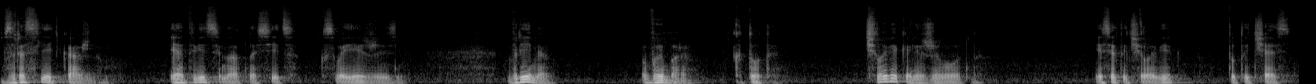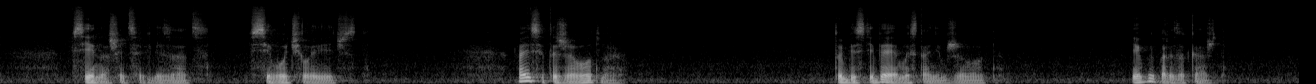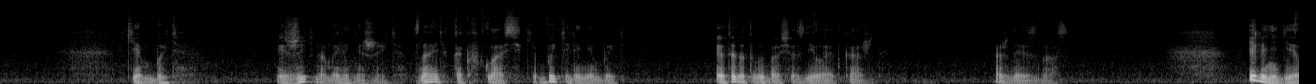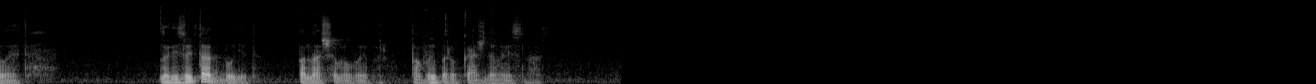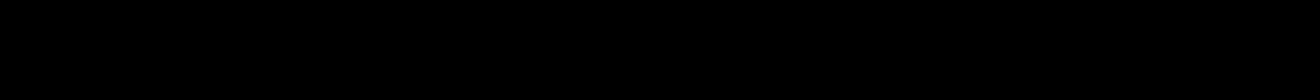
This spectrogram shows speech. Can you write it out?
взрослеть каждому и ответственно относиться к своей жизни. Время выбора, кто ты, человек или животное. Если ты человек, то ты часть всей нашей цивилизации, всего человечества. А если ты животное, то без тебя и мы станем животным. И выбор за каждым. Кем быть? И жить нам или не жить. Знаете, как в классике, быть или не быть. И вот этот выбор сейчас делает каждый. Каждый из нас. Или не делает. Но результат будет по нашему выбору, по выбору каждого из нас.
